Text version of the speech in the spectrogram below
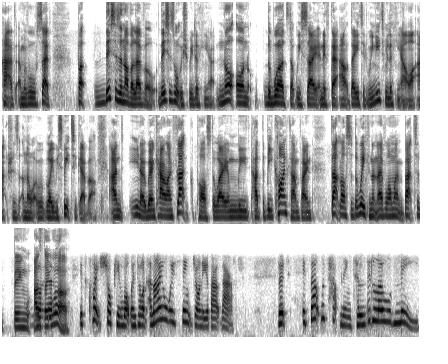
had and we've all said. But this is another level. This is what we should be looking at, not on the words that we say and if they're outdated. We need to be looking at our actions and the way we speak together. And, you know, when Caroline Flack passed away and we had the Be Kind campaign, that lasted a week and then everyone went back to being as they were. It's quite shocking what went on. And I always think, Johnny, about that, that if that was happening to little old me,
